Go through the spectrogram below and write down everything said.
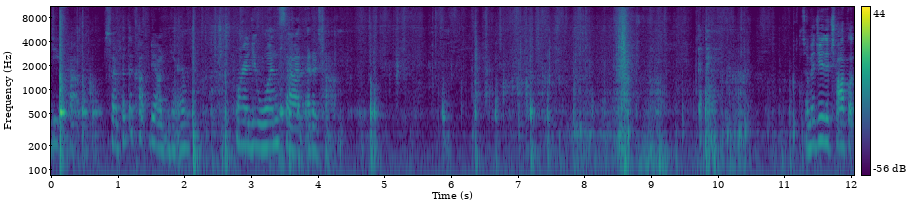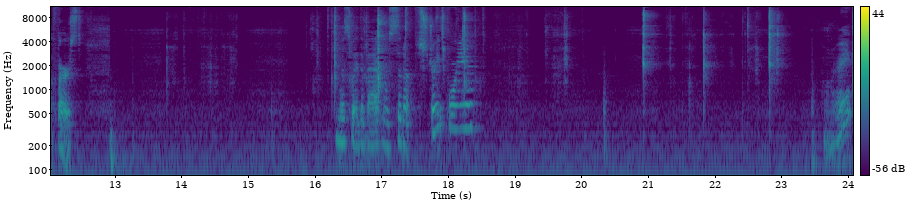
deep cup. So I put the cup down here. We're going to do one side at a time. So I'm going to do the chocolate first. This way the bag will sit up straight for you. All right.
